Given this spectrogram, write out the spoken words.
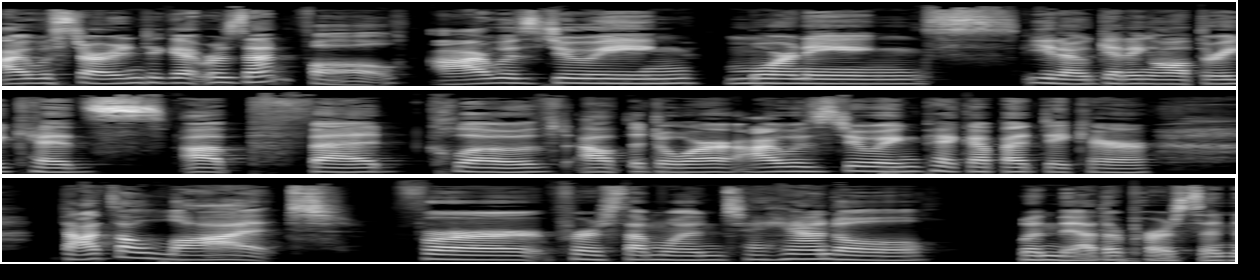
I was starting to get resentful. I was doing mornings, you know, getting all three kids up, fed, clothed, out the door. I was doing pickup at daycare. That's a lot for for someone to handle when the other person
